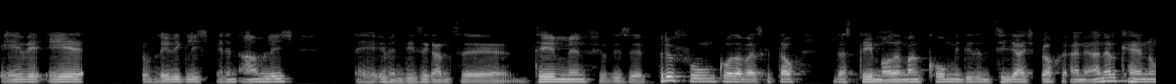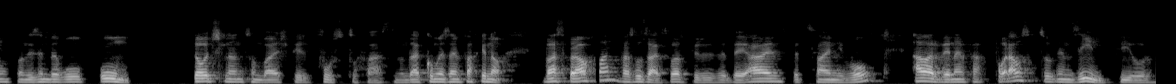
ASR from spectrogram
ehe, ehe lediglich ehrenamtlich, äh, eben diese ganzen Themen für diese Prüfung oder weil es gibt auch das Thema oder man kommt mit diesem Ziel, ja, ich brauche eine Anerkennung von diesem Beruf, um Deutschland zum Beispiel Fuß zu fassen. Und da kommt es einfach genau. Was braucht man? Was du sagst, was für diese B1, B2 Niveau. Aber wenn einfach Voraussetzungen sind für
